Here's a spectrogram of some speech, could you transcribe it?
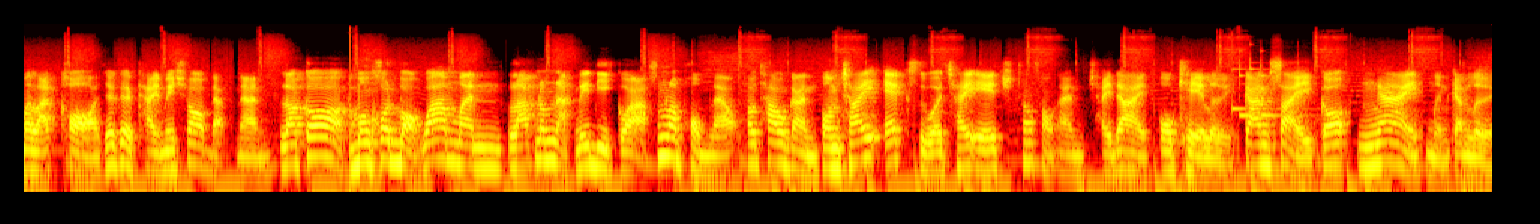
มารัดคอถ้าเกิดใครไม่ชอบแบบนั้น แล้วก็บางคนบอกว่ามันรับน้ำหนักได้ดีกว่าสำหรับผมแล้วเท่าๆกัน ผมใช้ X หรือว่าใช้ H ทั้งสองอันใช้ได้โอเคเลย การใส่ก็ง่ายเหมือนกันเลย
